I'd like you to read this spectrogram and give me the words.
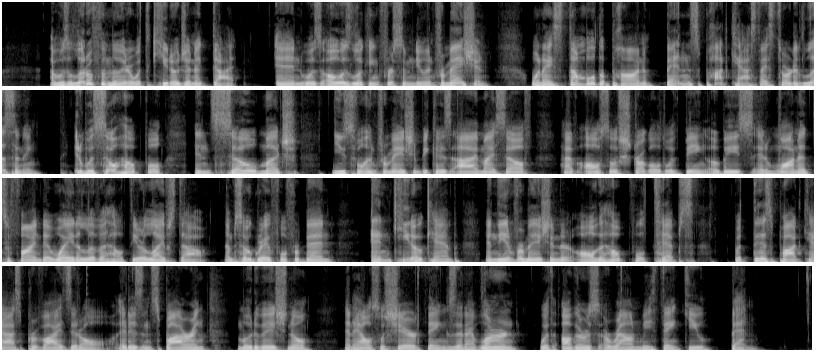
I was a little familiar with the ketogenic diet and was always looking for some new information. When I stumbled upon Ben's podcast, I started listening. It was so helpful and so much useful information because I myself have also struggled with being obese and wanted to find a way to live a healthier lifestyle. I'm so grateful for Ben and Keto Kamp and the information and all the helpful tips, but this podcast provides it all. It is inspiring, motivational, and I also share things that I've learned with others around me. Thank you, Ben.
